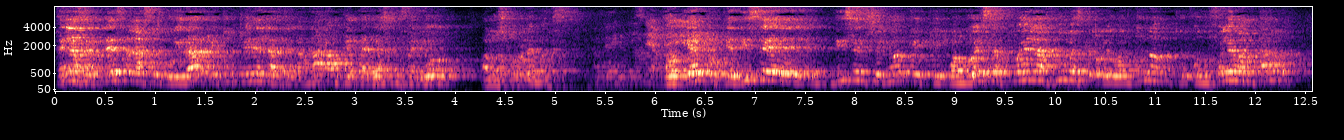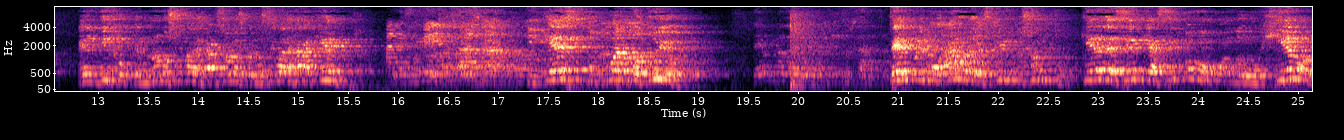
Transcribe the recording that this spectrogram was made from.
ten la certeza, la seguridad que tú tienes las de ganar aunque te veas inferior a los problemas. ¿Por qué? Porque dice, dice el Señor que, que cuando Él se fue en las nubes, que lo levantó, una- que cuando fue levantado, Él dijo que no nos iba a dejar solos, que nos iba a dejar a quién. Al Espíritu Santo. ¿Y qué es tu cuerpo tuyo? Templo del Espíritu Santo. Templo y morada del Espíritu Santo. Quiere decir que así como cuando ungieron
